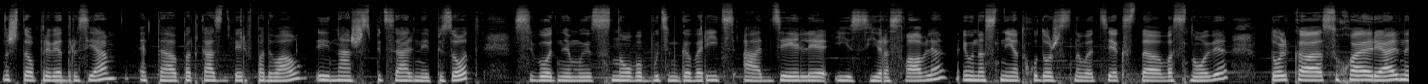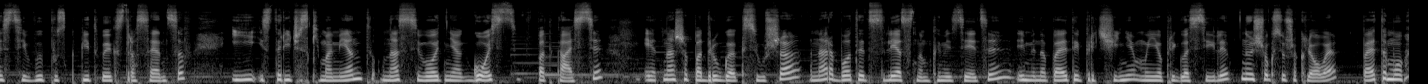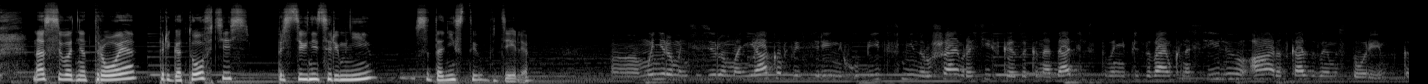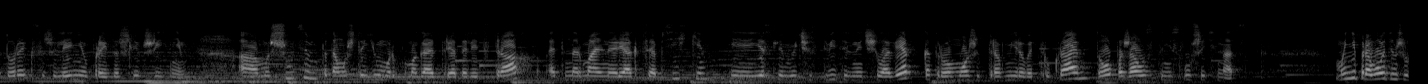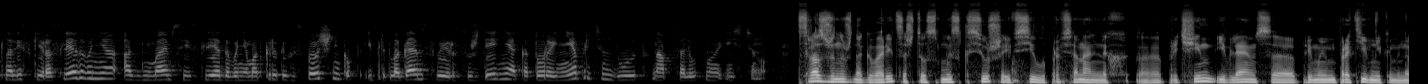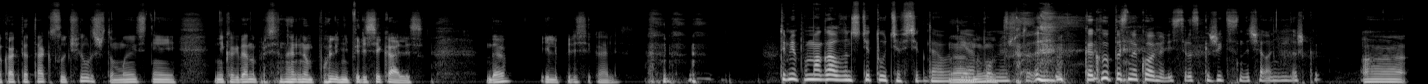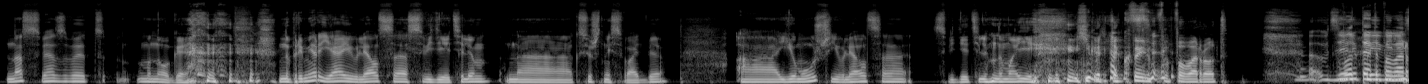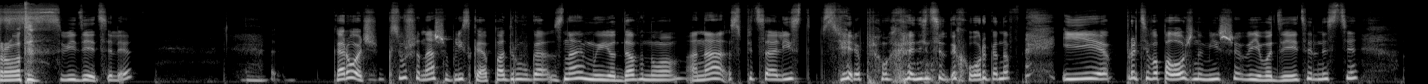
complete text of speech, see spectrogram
Ну что, привет, друзья! Это подкаст «Дверь в подвал» и наш специальный эпизод. Сегодня мы снова будем говорить о деле из Ярославля, и у нас нет художественного текста в основе, только сухая реальность и выпуск «Битвы экстрасенсов». И исторический момент. У нас сегодня гость в подкасте, и это наша подруга Ксюша. Она работает в Следственном комитете. Именно по этой причине мы ее пригласили. Ну, еще Ксюша клевая. Поэтому нас сегодня трое. Приготовьтесь, пристегните ремни, сатанисты в деле. А, мы не романтизируем маньяков и серийных убийц, не нарушаем российское законодательство, не призываем к насилию, а рассказываем истории, которые, к сожалению, произошли в жизни. А, мы шутим, потому что юмор помогает преодолеть страх, это нормальная реакция психики, и если вы чувствительный человек, которого может травмировать true crime, то, пожалуйста, не слушайте нас. Мы не проводим журналистские расследования, а занимаемся исследованием открытых источников и предлагаем свои рассуждения, которые не претендуют на абсолютную истину. Сразу же нужно говориться, что мы с Ксюшей в силу профессиональных э, причин являемся прямыми противниками, но как-то так случилось, что мы с ней никогда на профессиональном поле не пересекались, да? Или пересекались? Ты мне помогал в институте всегда, вот а, я ну помню, вот. что... Как вы познакомились? Расскажите сначала немножко. А, нас связывает многое. Например, я являлся свидетелем на Ксюшной свадьбе, а ее муж являлся свидетелем на моей. Как такой поворот. В деле вот это поворот. Свидетели. Короче, Ксюша наша близкая подруга, знаем мы ее давно. Она специалист в сфере правоохранительных органов и противоположно Мише в его деятельности.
